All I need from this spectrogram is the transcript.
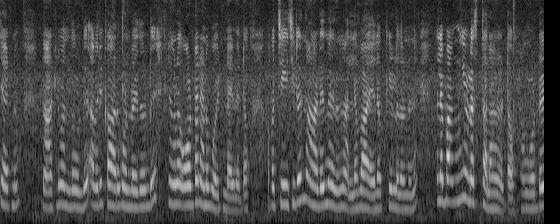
ചേട്ടനും നാട്ടിൽ വന്നതുകൊണ്ട് അവർ കാറ് കൊണ്ടുപോയതുകൊണ്ട് ഞങ്ങൾ ഓട്ടോയിലാണ് പോയിട്ടുണ്ടായിരുന്നത് കേട്ടോ. അപ്പോൾ ചേച്ചിയുടെ നാട് എന്ന് പറയുന്നത് നല്ല വയലൊക്കെ ഉള്ളതുകൊണ്ട് തന്നെ നല്ല ഭംഗിയുള്ള സ്ഥലമാണ് കേട്ടോ. അങ്ങോട്ട്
